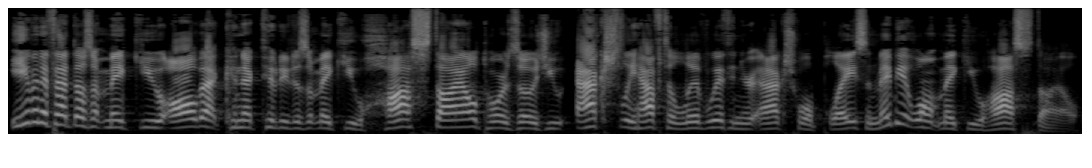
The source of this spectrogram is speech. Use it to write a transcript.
Even if that doesn't make you, all that connectivity doesn't make you hostile towards those you actually have to live with in your actual place, and maybe it won't make you hostile.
